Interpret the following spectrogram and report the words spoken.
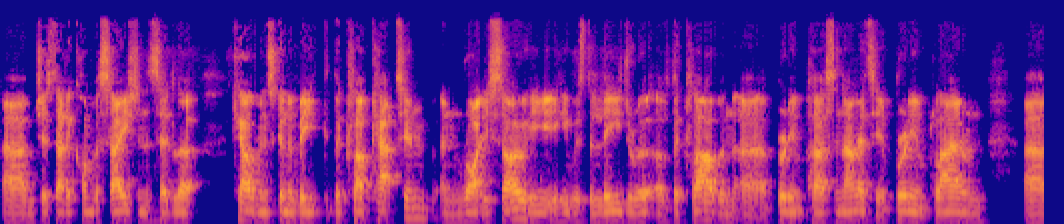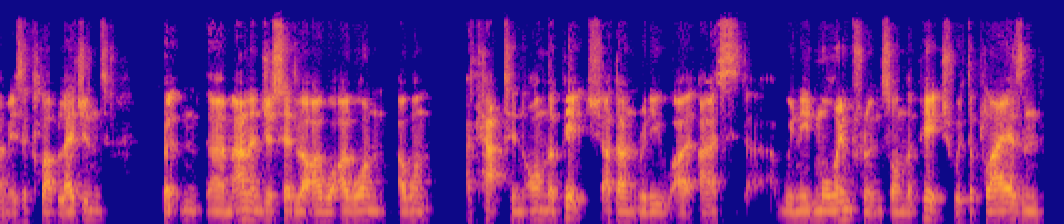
um, just had a conversation and said, look, Kelvin's going to be the club captain, and rightly so. He he was the leader of the club and a brilliant personality, a brilliant player, and um, is a club legend. But um, Alan just said, "Look, I, I, want I want a captain on the pitch. I don't really. I, I, we need more influence on the pitch with the players." And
